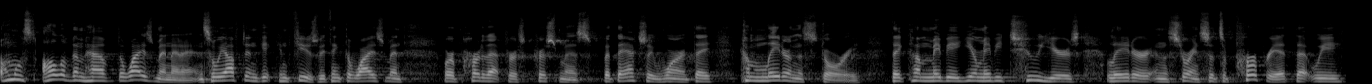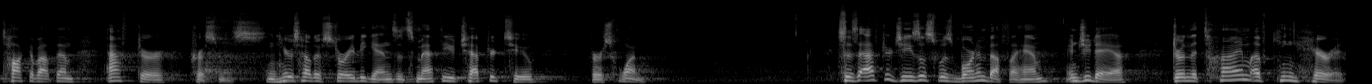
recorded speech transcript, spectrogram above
almost all of them have the wise men in it. And so we often get confused. We think the wise men were a part of that first Christmas, but they actually weren't. They come later in the story. They come maybe a year, maybe two years later in the story. And so it's appropriate that we talk about them after Christmas. And here's how their story begins it's Matthew chapter 2, verse 1. It says, After Jesus was born in Bethlehem in Judea, during the time of King Herod,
